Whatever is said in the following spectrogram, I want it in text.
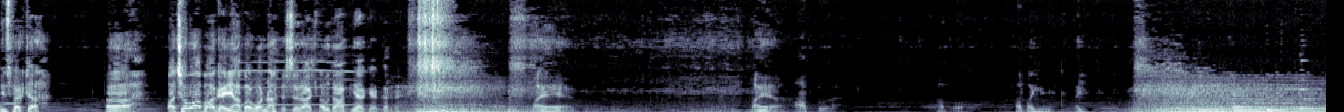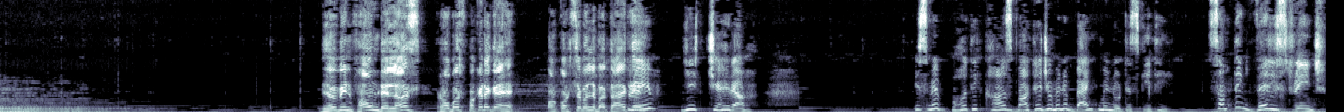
इंस्पेक्टर आ, अच्छा वो आप आ गए यहाँ पर वरना। मिस्टर राजपूत आप यहाँ क्या कर रहे हैं? मैं मैं आप आप आप आइए आइए। They have been found, Dellas. Roberts पकड़े गए हैं। और कांस्टेबल ने बताया कि ये चेहरा। इसमें बहुत ही खास बात है जो मैंने बैंक में नोटिस की थी। समथिंग वेरी स्ट्रेंज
